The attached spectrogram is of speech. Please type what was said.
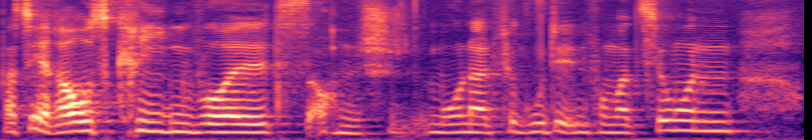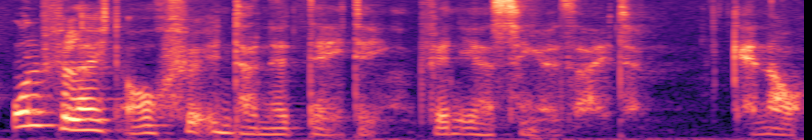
was ihr rauskriegen wollt. Das ist auch ein Monat für gute Informationen und vielleicht auch für Internet-Dating, wenn ihr Single seid. Genau.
